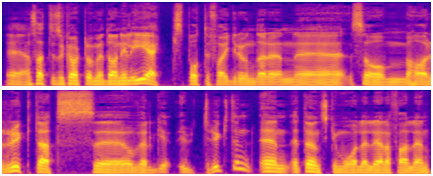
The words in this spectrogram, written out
Eh, han satt ju såklart då med Daniel Ek, Spotify-grundaren, eh, som har ryktats eh, och väl uttryckt en, en, ett önskemål eller i alla fall en, en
